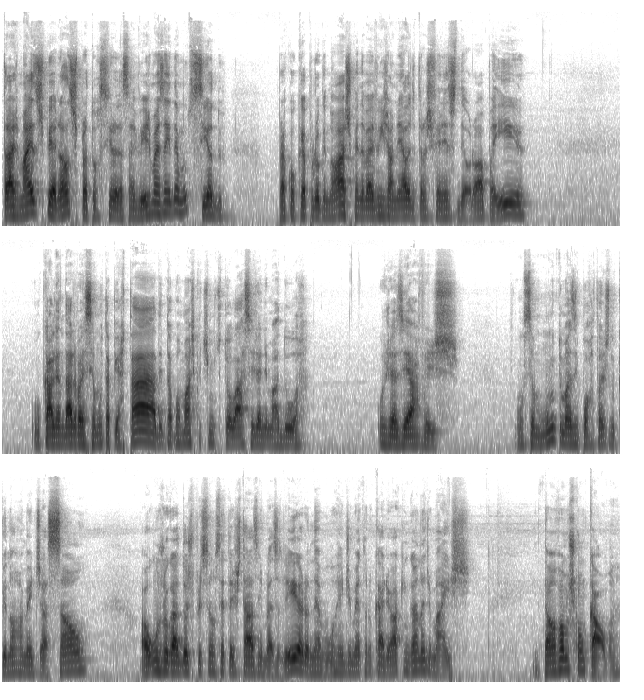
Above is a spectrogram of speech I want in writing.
traz mais esperanças para a torcida dessa vez, mas ainda é muito cedo para qualquer prognóstico. Ainda vai vir janela de transferências da Europa aí. O calendário vai ser muito apertado, então por mais que o time titular seja animador, os reservas vão ser muito mais importantes do que normalmente já são. Alguns jogadores precisam ser testados em brasileiro, né? O rendimento no Carioca engana demais. Então vamos com calma.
